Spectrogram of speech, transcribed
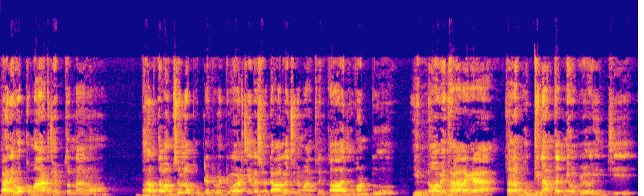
కానీ ఒక్క మాట చెప్తున్నాను. భరత వంశంలో పుట్టినటువంటి వాడు చేయవలసిన ఆలోచన మాత్రం కాదు అంటూ ఎన్నో విధాలుగా తన బుద్ధిని అంతటినీ ఉపయోగించి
